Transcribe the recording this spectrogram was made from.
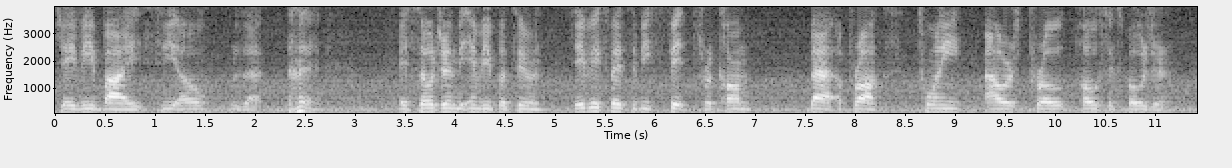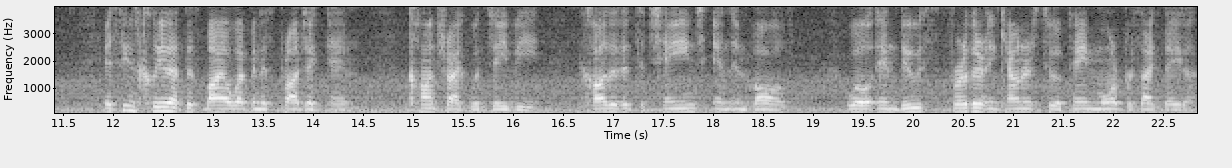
JV by CO. What is that? a soldier in the MV platoon. JV expected to be fit for combat approx 20 hours pro post exposure. It seems clear that this bioweapon is Project N. Contract with JV causes it to change and evolve. Will induce further encounters to obtain more precise data.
